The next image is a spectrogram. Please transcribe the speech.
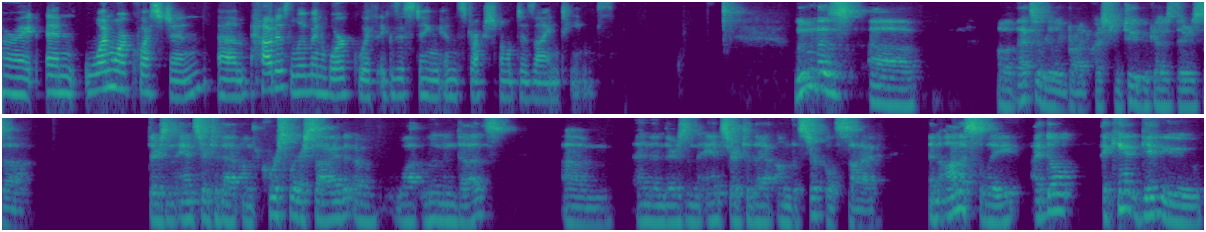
All right, and one more question. Um, how does Lumen work with existing instructional design teams? Lumen does, uh, well, that's a really broad question too, because there's a, there's an answer to that on the courseware side of what Lumen does. Um, and then there's an answer to that on the circle side. And honestly, I don't, I can't give you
